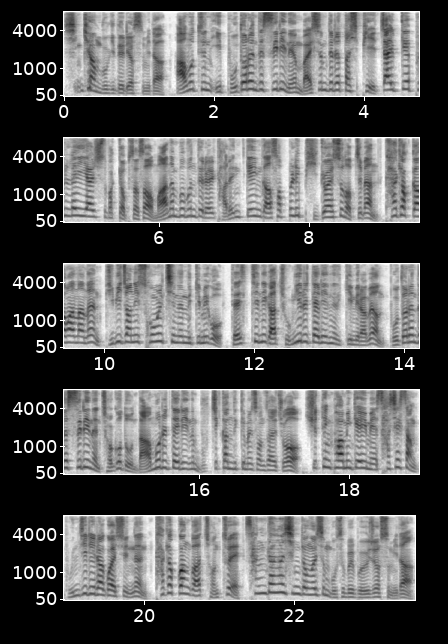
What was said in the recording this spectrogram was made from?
신기한 무기들이었습니다. 아무튼 이 보더랜드 3는 말씀드렸다시피 짧게 플레이할 수밖에 없어서 많은 부분들을 다른 게임과 섣불리 비교할 순 없지만 타격감 하나는 디비전이 솜을 치는 느낌이고 데스티니가 종이를 때리는 느낌이라면 보더랜드 3는 적어도 나무를 때리는 묵직한 느낌을 선사해주어 슈팅 파밍 게임의 사실상 본질이라고 할 수 있는 타격감과 전투에 상당한 신경을 쓴 모습을 보여주었습니다.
